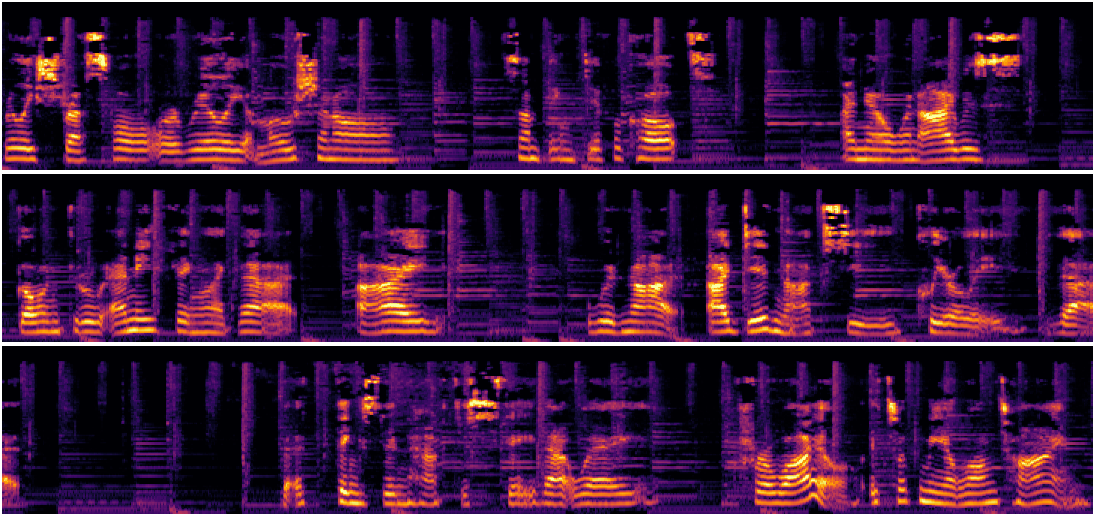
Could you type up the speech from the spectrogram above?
really stressful or really emotional, something difficult. I know when I was going through anything like that, I would not, I did not see clearly that, that things didn't have to stay that way for a while. It took me a long time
